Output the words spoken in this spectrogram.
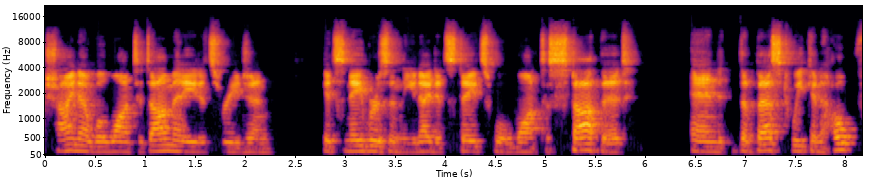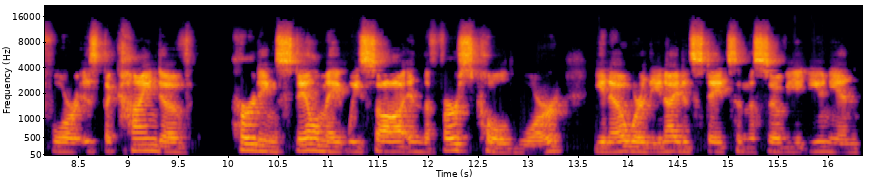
China will want to dominate its region. Its neighbors in the United States will want to stop it. And the best we can hope for is the kind of hurting stalemate we saw in the first Cold War, you know, where the United States and the Soviet Union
